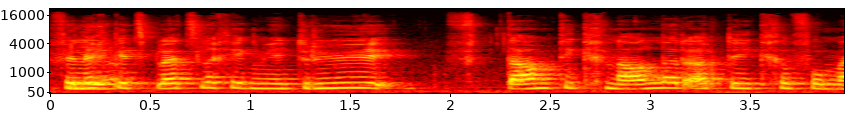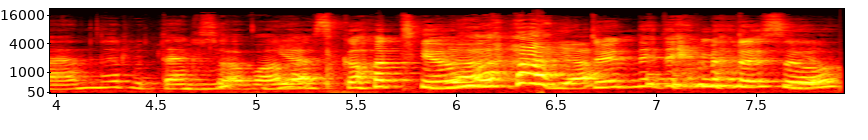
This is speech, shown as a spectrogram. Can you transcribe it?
Vielleicht Ja. gibt es plötzlich irgendwie drei verdammte Knallerartikel von Männern, wo du denkst, so, ah, voilà, Ja. es geht ja. Ja, ja. Tut nicht immer so.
